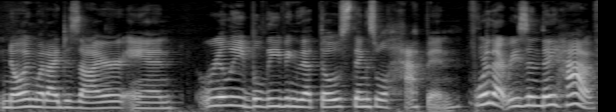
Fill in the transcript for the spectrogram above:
knowing what I desire and really believing that those things will happen. For that reason, they have.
